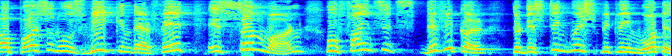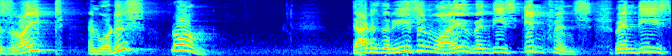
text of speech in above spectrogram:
a person who's weak in their faith is someone who finds it difficult to distinguish between what is right and what is wrong. That is the reason why when these infants, when these,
